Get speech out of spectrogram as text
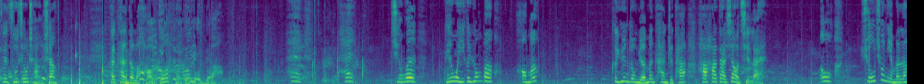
在足球场上，他看到了好多好多的拥抱。嗨，嗨，请问，给我一个拥抱好吗？可运动员们看着他，哈哈大笑起来。哦，求求你们了，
